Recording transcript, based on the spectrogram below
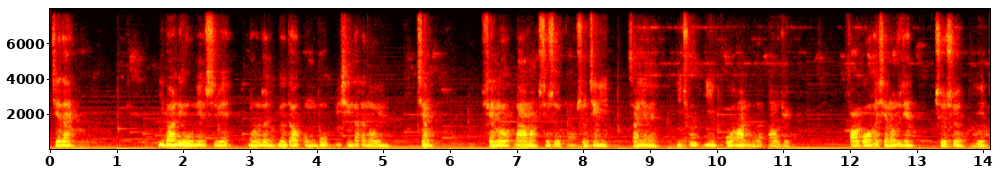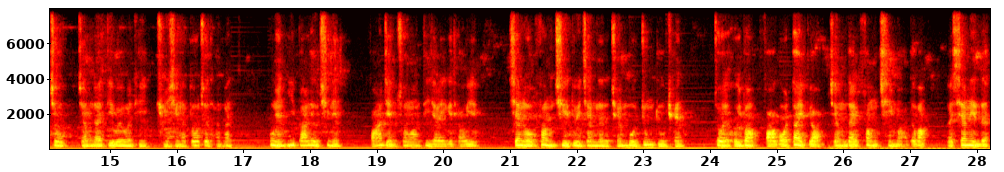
接待。一八六五年四月，诺尔顿又到贡布履行他的诺言，向暹罗拉玛四世表示敬意，上演了一出一仆二奴的闹剧。法国和暹罗之间此时也就柬埔寨地位问题举行了多次谈判。公元一八六七年，法柬双方缔结了一个条约，暹罗放弃对柬埔寨的全部宗主权，作为回报，法国代表柬埔寨放弃马德旺和相邻的。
